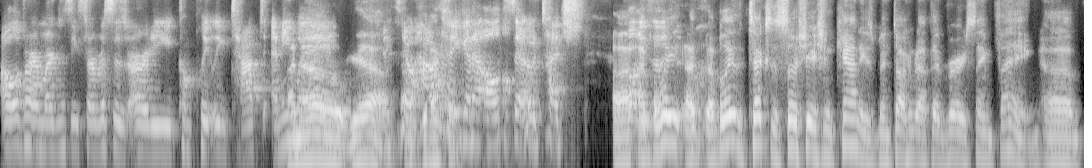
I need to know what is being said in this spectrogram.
all of our emergency services are already completely tapped anyway. I know, yeah. And so, exactly. how are they going to also touch? Uh, I believe I, I, believe the Texas Association of County has been talking about that very same thing. Um,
